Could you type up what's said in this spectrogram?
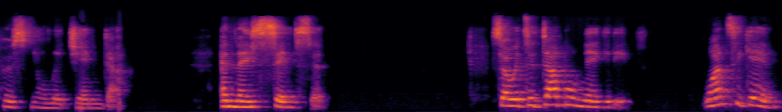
personal agenda and they sense it. So it's a double negative. Once again,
